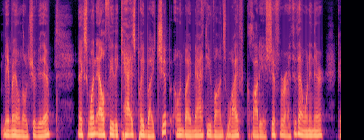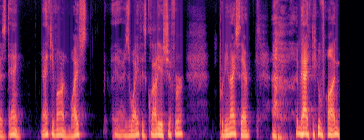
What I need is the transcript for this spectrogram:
made my own little trivia there. Next one, Elfie the cat is played by Chip, owned by Matthew Vaughn's wife, Claudia Schiffer. I threw that one in there because dang, Matthew Vaughn, wife's his wife is Claudia Schiffer. Pretty nice there. Matthew Vaughn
